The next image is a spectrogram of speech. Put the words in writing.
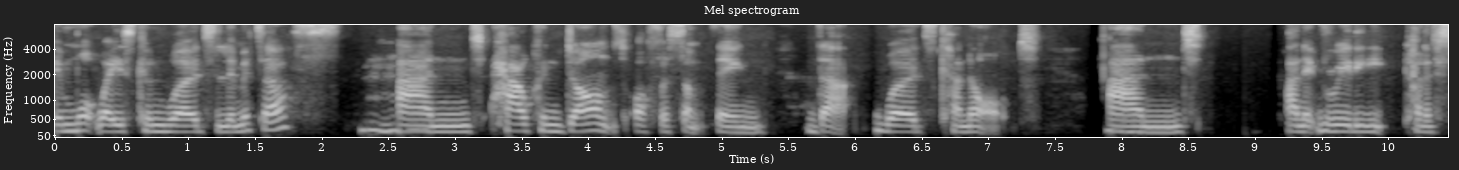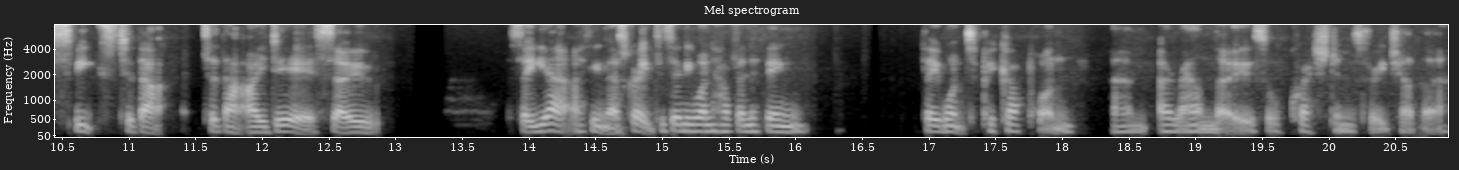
In what ways can words limit us, mm-hmm. and how can dance offer something that words cannot, mm. and and it really kind of speaks to that to that idea. So so yeah, I think that's great. Does anyone have anything they want to pick up on? um, around those or questions for each other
